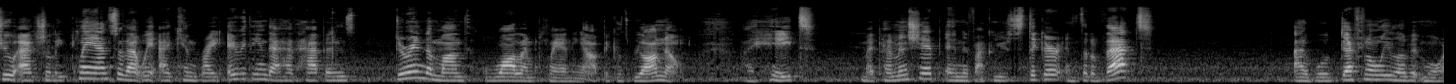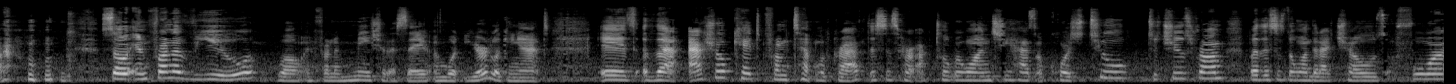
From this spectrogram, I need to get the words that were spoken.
to actually plan so that way I can write everything that had happens during the month while I'm planning out because we all know I hate my penmanship and if I could use sticker instead of that I will definitely love it more. so in front of you, well in front of me should I say, and what you're looking at is the actual kit from Temp Loves Craft. This is her October one. She has of course two to choose from, but this is the one that I chose for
